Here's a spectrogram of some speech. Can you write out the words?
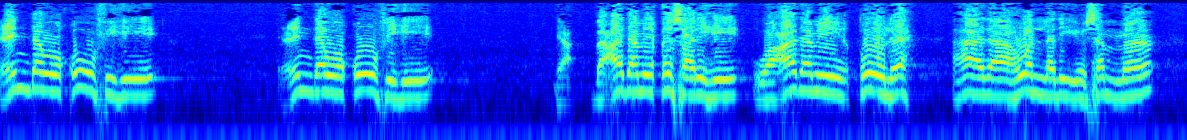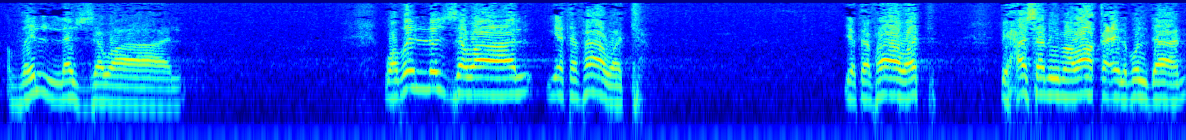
عند وقوفه عند وقوفه بعدم قصره وعدم طوله هذا هو الذي يسمى ظل الزوال. وظل الزوال يتفاوت يتفاوت بحسب مواقع البلدان.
